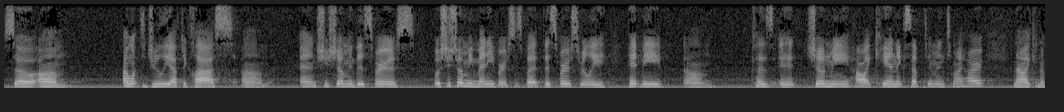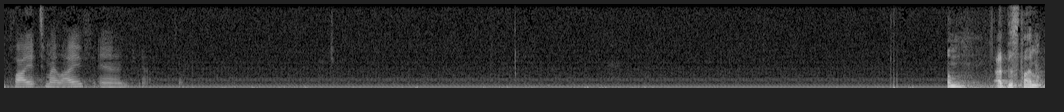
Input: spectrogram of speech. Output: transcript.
So um, I went to Julie after class, um, and she showed me this verse. Well, she showed me many verses, but this verse really hit me because um, it showed me how I can accept him into my heart, and how I can apply it to my life, and Um, at this time,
